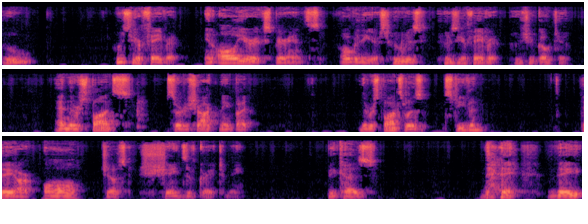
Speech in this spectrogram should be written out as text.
who, who's your favorite in all your experience over the years? Who is, who's your favorite? Who's your go-to? And the response sort of shocked me, but the response was, Stephen, they are all just shades of gray to me because they, they,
